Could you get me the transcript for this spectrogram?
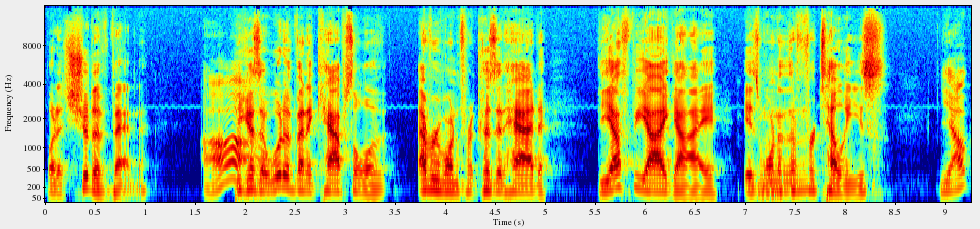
but it should have been. Oh. Because it would have been a capsule of everyone from because it had the FBI guy is one of the Mm-hmm. Fratellis. Yep.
